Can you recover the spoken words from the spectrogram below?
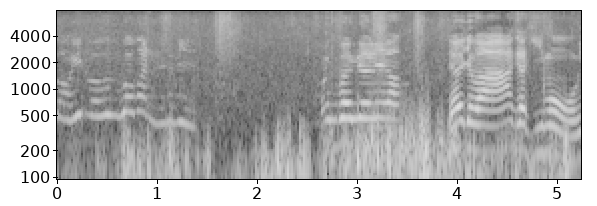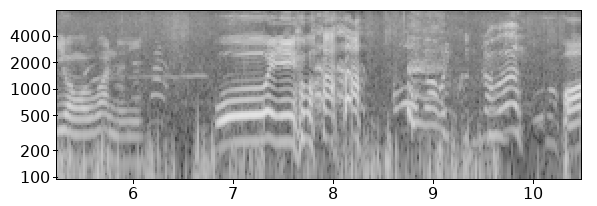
กองเห็นว่าเบิ่งว่ามันนี่ตัวนี้เบิ่งเบิ่งเดี๋ยวนี้เนาะเดี๋ยวจะมาหาเกือขี้โม่มีของว่ามันนี่โอ้ยนี่ว่าโอ้ยเอาไปขึ้นเราเอ้ยปอ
